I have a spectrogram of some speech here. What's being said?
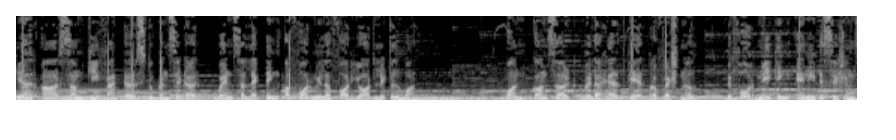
Here are some key factors to consider when selecting a formula for your little one. 1. Consult with a healthcare professional. Before making any decisions,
